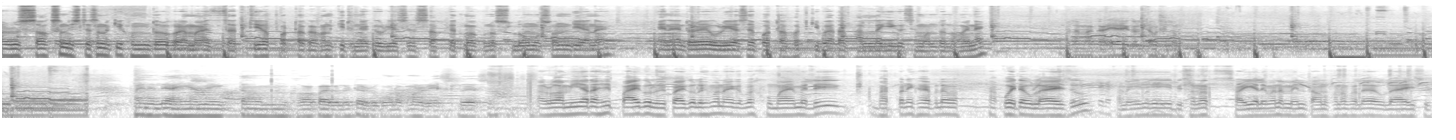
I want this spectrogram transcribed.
আৰু চাওকচোন ষ্টেচনত কি সুন্দৰ কৰে। আমাৰ জাতীয় পতাকাখন কি ধুনীয়াকৈ উৰি আছে। চাওক ইয়াত মই কোনো শ্ল' মোশ্যন দিয়া নাই। এনেদৰে উৰি আছে বতাহত কিবা এটা ভাল লাগি গৈছে মনটো নহয়নে? আমাৰ গাড়ী আহি গ'ল লৈ আছোঁ। আৰু আমি ইয়াত আহি পাই গ'লোহি পাই গ'লোহি মানে একেবাৰে সোমাই মেলি ভাত পানী খাই পেলাই আকৌ এতিয়া ওলাই আহিছোঁ। আমি বিশ্বনাথ চাৰিআলি মানে মেইন টাউনখনৰ ফালে ওলাই আহিছোঁ।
